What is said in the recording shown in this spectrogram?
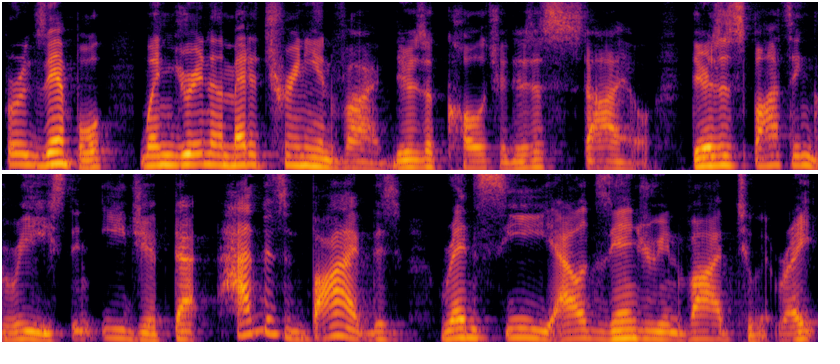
For example, when you're in a Mediterranean vibe, there's a culture, there's a style, there's a spots in Greece, in Egypt that have this vibe, this Red Sea, Alexandrian vibe to it, right?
